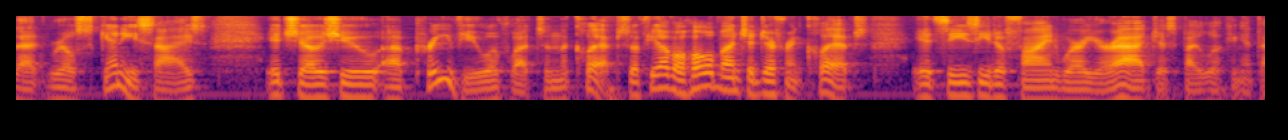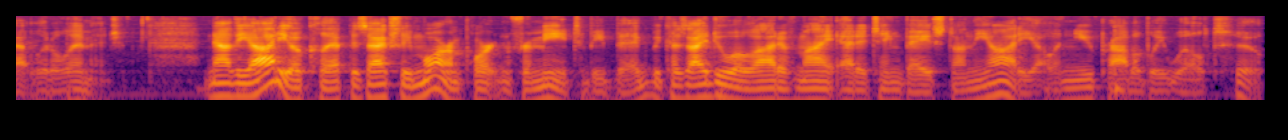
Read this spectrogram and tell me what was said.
that real skinny size, it shows you a preview of what's in the clip. So if you have a whole bunch of different clips, it's easy to find where you're at just by looking at that little image. Now the audio clip is actually more important for me to be big because I do a lot of my editing based on the audio and you probably will too.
